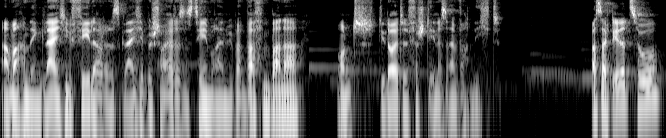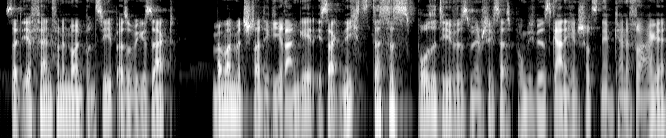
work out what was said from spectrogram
aber machen den gleichen Fehler oder das gleiche bescheuerte System rein wie beim Waffenbanner und die Leute verstehen es einfach nicht. Was sagt ihr dazu? Seid ihr Fan von dem neuen Prinzip? Also wie gesagt, wenn man mit Strategie rangeht, ich sage nichts, dass es positiv ist mit dem Schicksalspunkt, ich will das gar nicht in Schutz nehmen, keine Frage.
